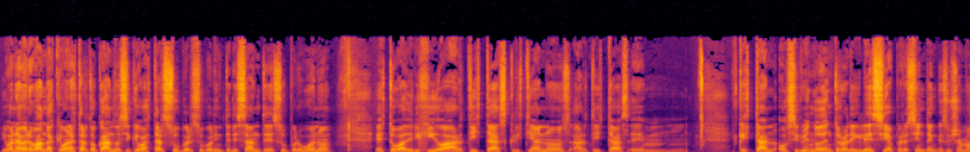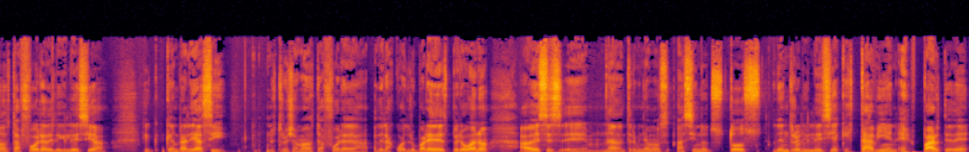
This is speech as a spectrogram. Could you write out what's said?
y van a haber bandas que van a estar tocando, así que va a estar súper, súper interesante, súper bueno. Esto va dirigido a artistas cristianos, artistas... Em, que están o sirviendo dentro de la iglesia, pero sienten que su llamado está fuera de la iglesia, que en realidad sí, nuestro llamado está fuera de, las cuatro paredes, pero bueno, a veces, eh, nada, terminamos haciendo todos dentro de la iglesia, que está bien, es parte de,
